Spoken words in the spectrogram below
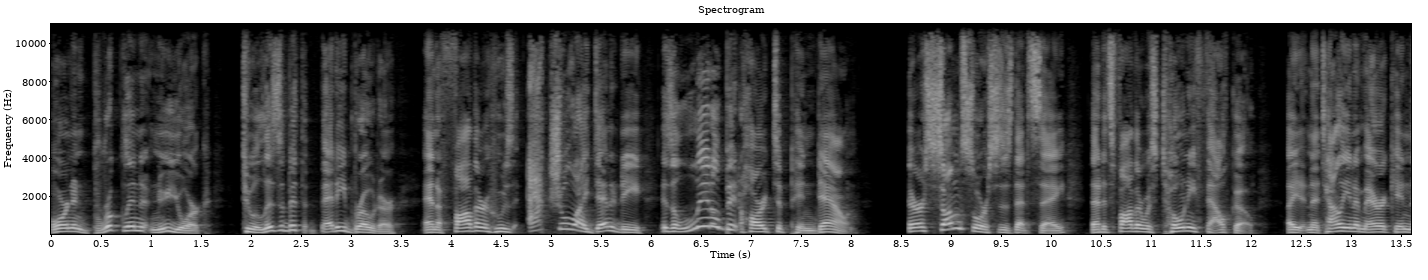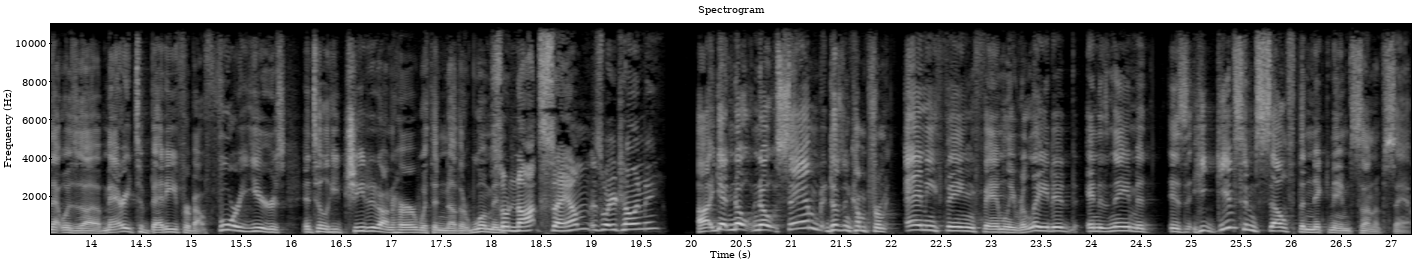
born in Brooklyn, New York, to Elizabeth Betty Broder and a father whose actual identity is a little bit hard to pin down. There are some sources that say that his father was Tony Falco, an Italian American that was uh, married to Betty for about four years until he cheated on her with another woman. So not Sam is what you're telling me? Uh, yeah, no, no. Sam doesn't come from anything family related, and his name is, is he gives himself the nickname Son of Sam,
